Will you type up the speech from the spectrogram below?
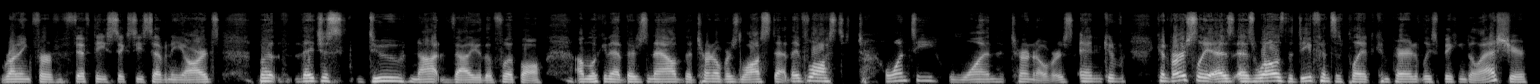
running for 50, 60, 70 yards, but they just do not value the football. I'm looking at there's now the turnovers lost stat. They've lost 21 turnovers. And conversely as as well as the defense has played comparatively speaking to last year,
